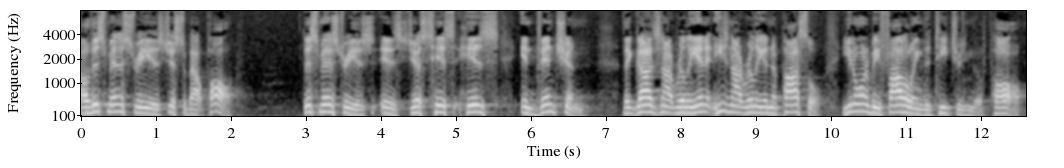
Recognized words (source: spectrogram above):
oh, this ministry is just about Paul. This ministry is, is just his, his invention, that God's not really in it. He's not really an apostle. You don't want to be following the teaching of Paul.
